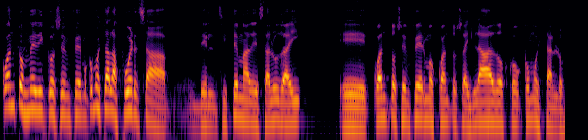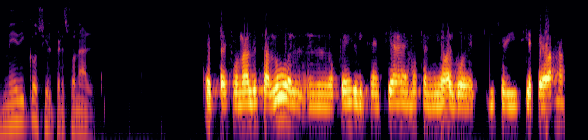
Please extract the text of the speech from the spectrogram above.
¿cuántos médicos enfermos? ¿Cómo está la fuerza del sistema de salud ahí? Eh, ¿Cuántos enfermos, cuántos aislados? ¿Cómo, están los médicos y el personal? El personal de salud, lo que es licenciada, hemos tenido algo de 15, 17 bajas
